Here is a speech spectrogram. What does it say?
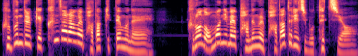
그분들께 큰 사랑을 받았기 때문에 그런 어머님의 반응을 받아들이지 못했지요.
